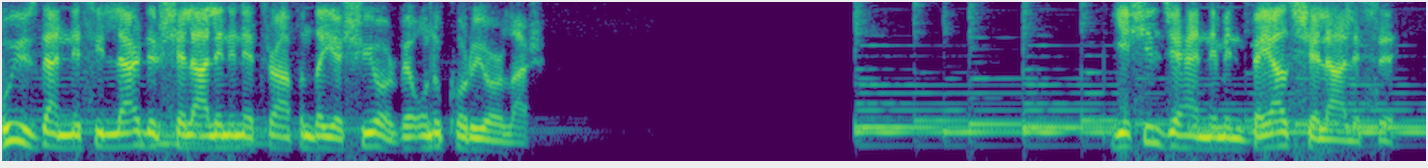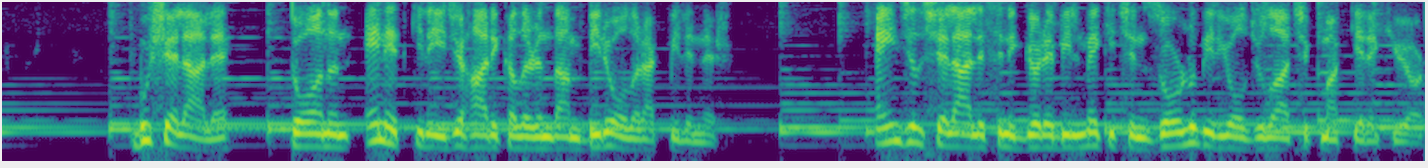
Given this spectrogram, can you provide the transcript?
Bu yüzden nesillerdir şelalenin etrafında yaşıyor ve onu koruyorlar. Yeşil Cehennem'in Beyaz Şelalesi. Bu şelale, doğanın en etkileyici harikalarından biri olarak bilinir. Angel Şelalesi'ni görebilmek için zorlu bir yolculuğa çıkmak gerekiyor.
